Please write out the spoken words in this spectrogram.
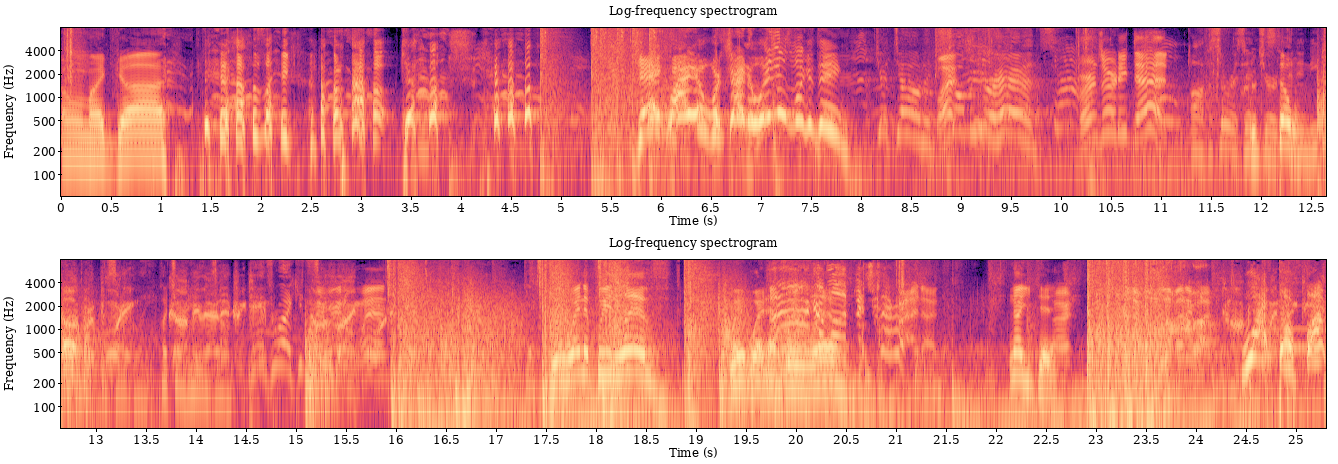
Oh my god. I was like, I'm out. Oh, Jake, why are you? We're trying to win this fucking thing. Get down and What? show me your hands. Vern's already dead. Officer is Would injured still- and in need uh, of medical Reporting. assembly. Put your hands that, up. entry team. Hands where I can see gonna win. morgue. We win if we live. We win if Ah, we come on, live. bitch! I died. No, you didn't. Alright. I didn't live anyway. What the fuck?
